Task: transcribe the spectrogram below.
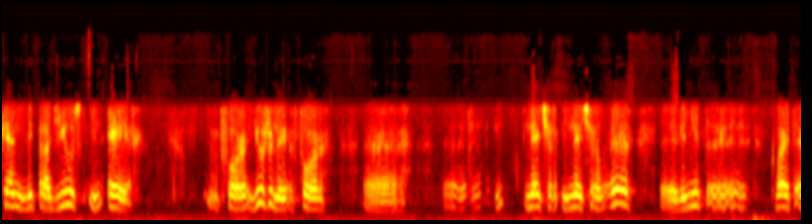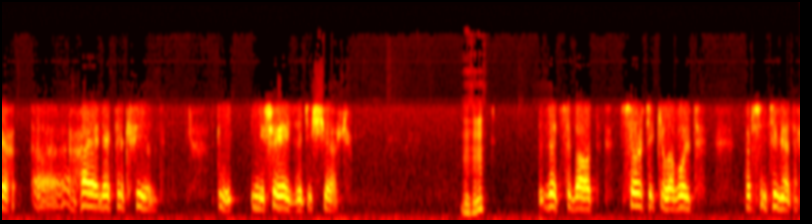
can be produced in air. For usually for uh, uh, nature in natural air we need quite a uh, high electric field to initiate the discharge. Mm-hmm. That's about 30 kilovolt per centimeter.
